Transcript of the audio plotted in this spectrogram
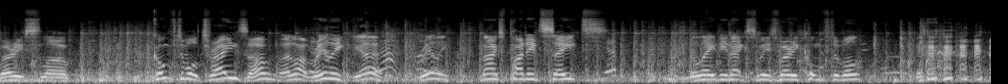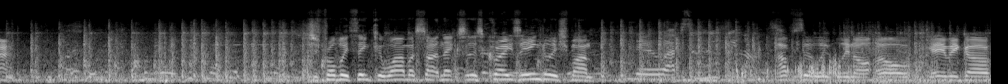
Very slow. Comfortable trains though. I like really, yeah, really nice padded seats. Yep. The lady next to me is very comfortable. She's probably thinking, why am I sat next to this crazy Englishman? No, absolutely not. Absolutely not. Oh, here we go.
